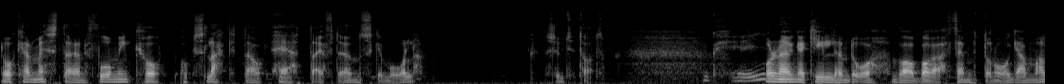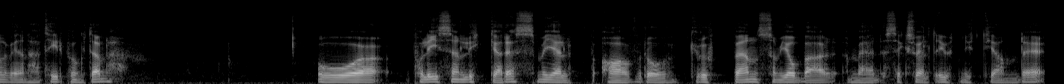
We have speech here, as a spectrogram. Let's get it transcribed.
Då kan Mästaren få min kropp och slakta och äta efter önskemål. Slutcitat. Okay. Och den här unga killen då var bara 15 år gammal vid den här tidpunkten. Och polisen lyckades med hjälp av då gruppen som jobbar med sexuellt utnyttjande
